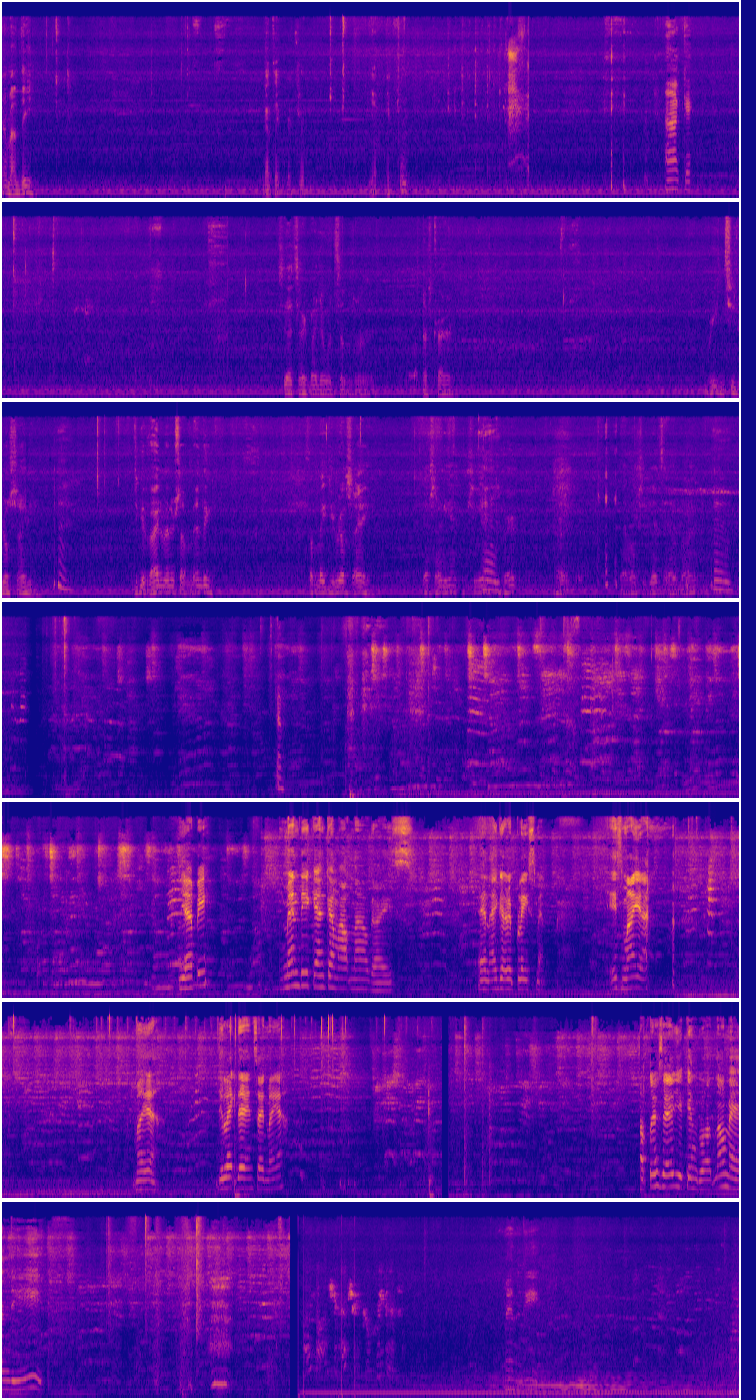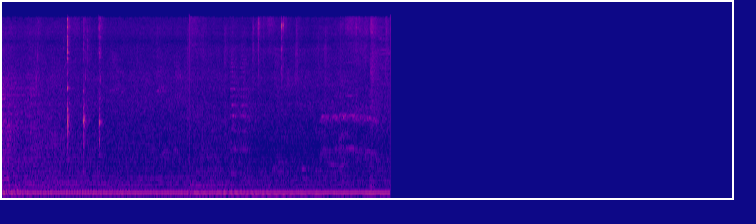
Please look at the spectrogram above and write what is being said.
Hey, Mandy. Gotta take a picture. Yep, picture. Okay. See, that's everybody know when something's wrong. That's crying. Reason she's real shiny. Hmm. Did you get vitamin or something, Mindy? Something made you real shiny. You have shiny yet? She is Yeah. compared? Alright. That all she gets, antibiotic. Mm. Yan. You happy? Mandy can come out now, guys. And I got replacement. It's Maya. Maya. Do you like the inside, Maya? Doctor said you can go out now, Mandy.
